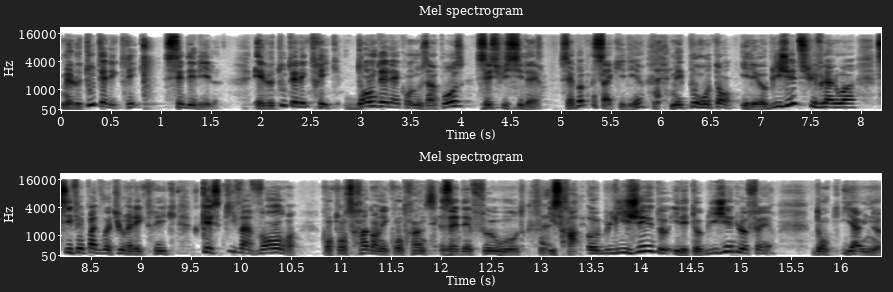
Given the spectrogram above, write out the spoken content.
mais le tout électrique, c'est débile. Et le tout électrique, dans le délai qu'on nous impose, c'est suicidaire. C'est à peu près ça qu'il dit. hein. Mais pour autant, il est obligé de suivre la loi. S'il fait pas de voiture électrique, qu'est-ce qu'il va vendre quand on sera dans les contraintes ZFE ou autres? Il sera obligé de, il est obligé de le faire. Donc il y a une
